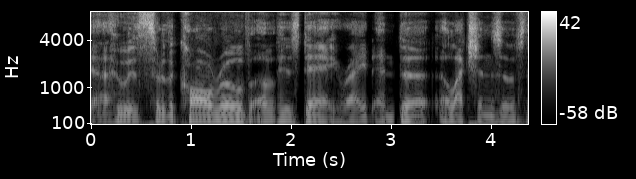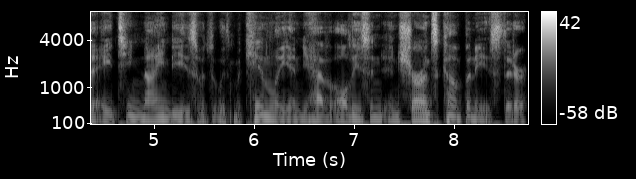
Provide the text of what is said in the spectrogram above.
uh, who is sort of the Karl Rove of his day, right, and the elections of the 1890s with, with McKinley, and you have all these in, insurance companies that are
